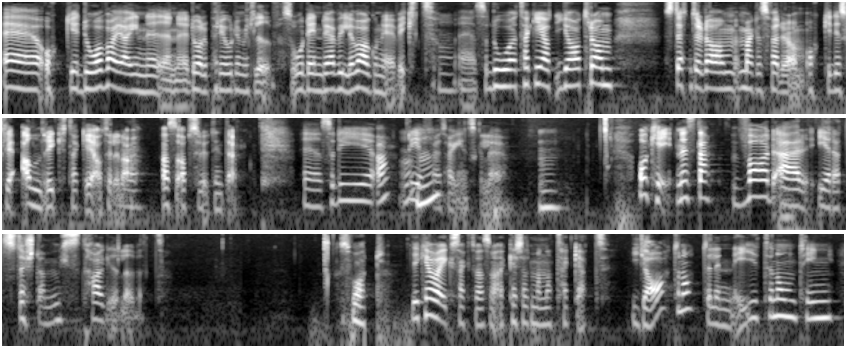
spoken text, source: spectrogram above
Eh, och då var jag inne i en dålig period i mitt liv. Så det enda jag ville var att gå ner i vikt. Eh, så då tackade jag ja till dem, stöttade dem, marknadsförde dem och det skulle jag aldrig tacka ja till idag. Alltså absolut inte. Eh, så det, ja, det är ett företag jag inte skulle... Okej, nästa. Vad är ert största misstag i livet? Svårt. Det kan vara exakt vad som är. Kanske att man har tackat ja till något eller nej till någonting.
